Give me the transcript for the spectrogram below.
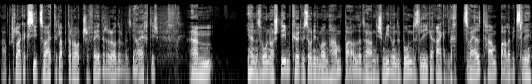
abgeschlagen gewesen. Zweiter, glaube ich, der Roger Federer, oder? Wenn es ja. recht ist. Ähm, ich habe das wohl noch Stimme gehört, wieso nicht einmal ein Handballer, der Andi Schmid, der in der Bundesliga eigentlich das Welthandball ein bisschen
